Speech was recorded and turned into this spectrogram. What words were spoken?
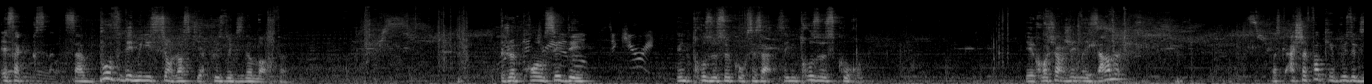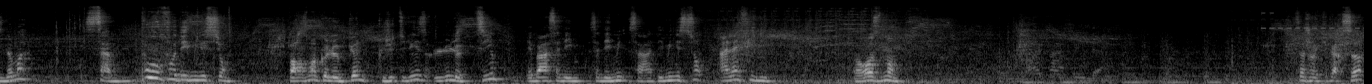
Et ça, ça, bouffe des munitions lorsqu'il y a plus de xénomorphes. Je prends aussi des... Une trousse de secours, c'est ça. C'est une trousse de secours. Et recharger mes armes. Parce qu'à chaque fois qu'il y a plus de xénomorphes, ça bouffe des munitions. Heureusement que le gun que j'utilise, lui, le petit, et eh ben, ça a des munitions à l'infini. Heureusement. Ça, je récupère ça.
